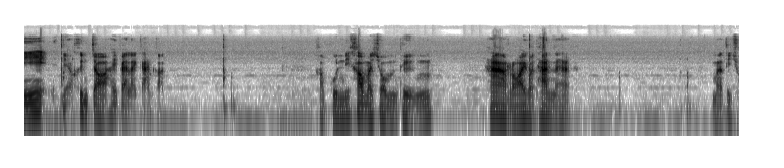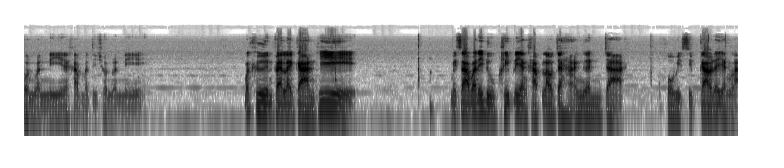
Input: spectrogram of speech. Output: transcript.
นี้ เดี๋ยวขึ้นจอให้แฟนรายการก่อน ขอบคุณที่เข้ามาชมถึง 500 กว่าท่านนะฮะมติชนวันนี้นะครับมติชนวันนี้ เมื่อคืนแฟนรายการที่ไม่ทราบว่าได้ดูคลิปหรือยังครับ เราจะหาเงินจาก โควิด -19 ได้อย่างไร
